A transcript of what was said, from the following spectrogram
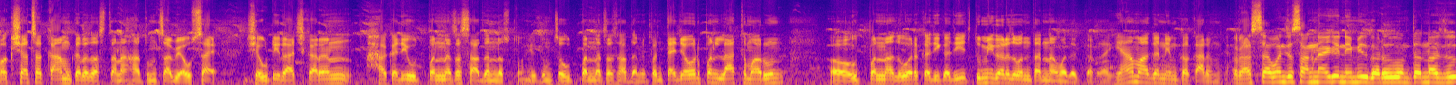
पक्षाचं काम करत असताना हा तुमचा व्यवसाय शेवटी राजकारण हा कधी उत्पन्नाचं साधन नसतो हे तुमचं उत्पन्नाचं साधन आहे. पण त्याच्यावर पण लाथ मारून अ, उत्पन्नावर कधी कधी तुम्ही गरजवंतांना मदत करता. ह्या मागं नेमकं कारण काय? राजसाहेबांचं सांगणं आहे की नेहमीच गरजवंतांना ज-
